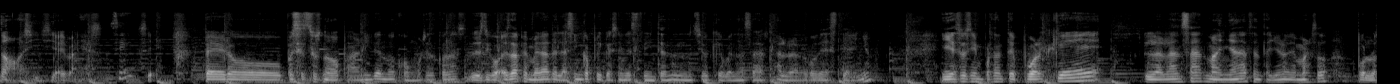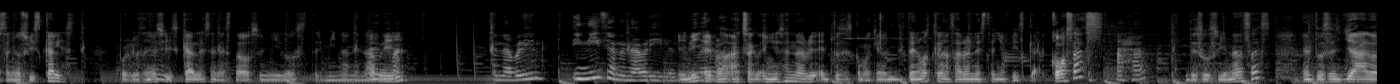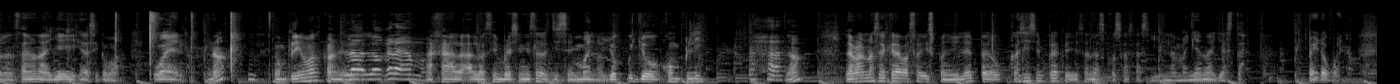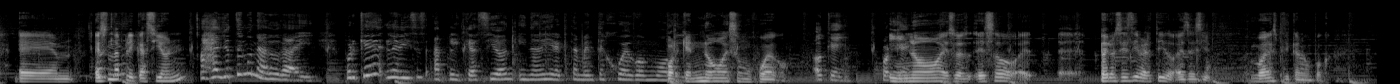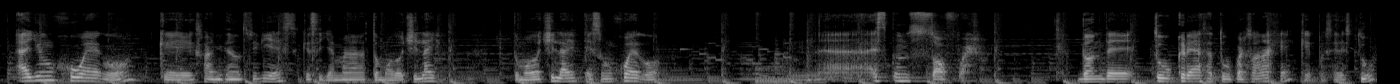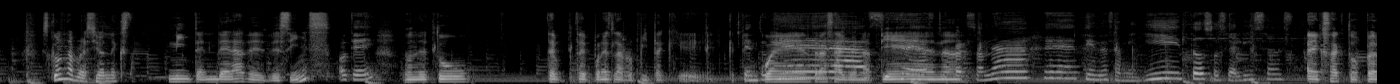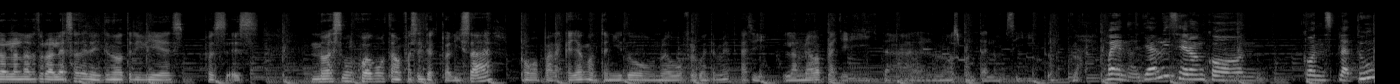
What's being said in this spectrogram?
no, sí, sí hay varias. ¿Sí? Sí, pero pues esto es nuevo para Nintendo con muchas cosas. Les digo, es la primera de las cinco aplicaciones que Nintendo anunció que van a lanzar a lo largo de este año. Y eso es importante porque la lanzan mañana 31 de marzo por los años fiscales. Porque los años Mm. fiscales en Estados Unidos terminan en abril. En abril. Inician en abril. El Ini- eh, perdón, exacto, inician en abril, entonces como que tenemos que lanzarlo en este año fiscal. Cosas Ajá. de sus finanzas, entonces ya lo lanzaron ayer y dije así como, bueno, ¿no? Cumplimos con el... Lo logramos. Ajá, a los inversionistas les dicen, bueno, yo, yo cumplí, Ajá. ¿no? La verdad no sé qué hora va a estar disponible, pero casi siempre te dicen las cosas así, en la mañana ya está. Pero bueno, eh, es una aplicación Ajá, yo tengo una duda ahí. ¿Por qué le dices aplicación y no directamente juego móvil? porque no es un juego. Ok, ¿por y qué? no, eso es, eso, eh, eh, pero sí es divertido, es decir, voy a explicar un poco. Hay un juego que es para Nintendo 3DS que se llama Tomodachi Life. Tomodachi Life es un juego, mm, es un software donde tú creas a tu personaje, que pues eres tú. Es como una versión ex- nintendera de The Sims, Ok. donde tú te, te pones la ropita que, que te Que encuentras, hay una quieras, creas tienda. tu personaje, tienes amiguitos, socializas. Exacto, pero la naturaleza del Nintendo 3DS pues es no es un juego tan fácil de actualizar como para que haya contenido nuevo frecuentemente, así la nueva playerita, los nuevos pantaloncitos, no. Bueno, ya lo hicieron con, con Splatoon.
